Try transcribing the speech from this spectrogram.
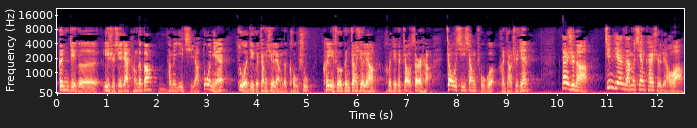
跟这个历史学家唐德刚他们一起啊，多年做这个张学良的口述，可以说跟张学良和这个赵四儿啊朝夕相处过很长时间。但是呢，今天咱们先开始聊啊，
